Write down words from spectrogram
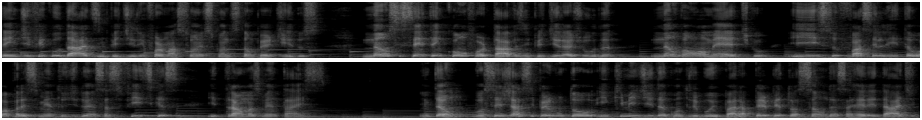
têm dificuldades em pedir informações quando estão perdidos, não se sentem confortáveis em pedir ajuda, não vão ao médico e isso facilita o aparecimento de doenças físicas e traumas mentais. Então, você já se perguntou em que medida contribui para a perpetuação dessa realidade,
